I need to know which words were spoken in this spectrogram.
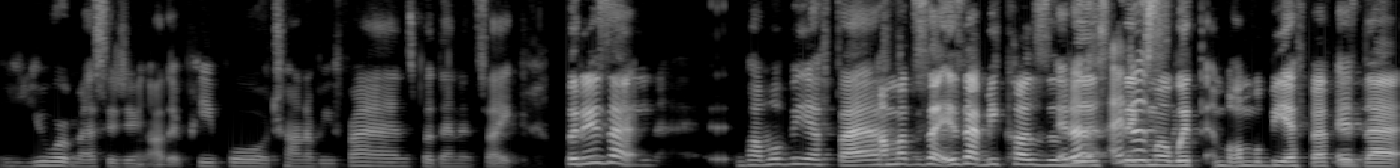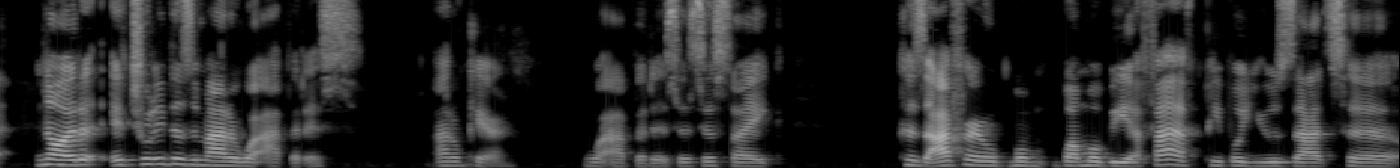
You were messaging other people, trying to be friends, but then it's like But is that Bumble BFF. I'm about to say is that because of It the stigma with Bumble BFF is that no, it it truly doesn't matter what app it is. I don't care what app it is. It's just like because I've heard Bumble BFF people use that to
